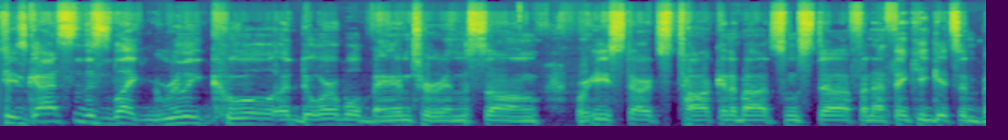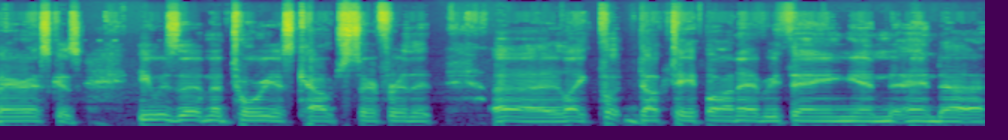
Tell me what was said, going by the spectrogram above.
he's got this like really cool adorable banter in the song where he starts talking about some stuff and i think he gets embarrassed because he was a notorious couch surfer that uh like put duct tape on everything and and uh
